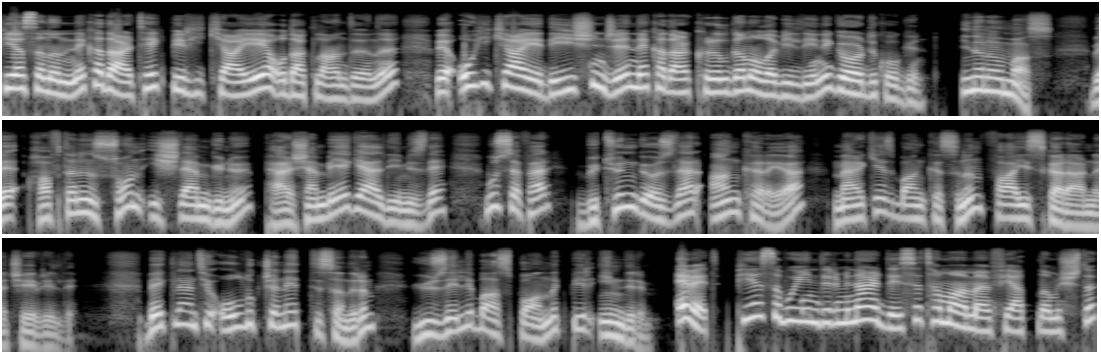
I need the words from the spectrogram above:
Piyasanın ne kadar tek bir hikayeye odaklandığını ve o hikaye değişince ne kadar kırılgan olabildiğini gördük o gün. İnanılmaz. Ve haftanın son işlem günü Perşembe'ye geldiğimizde bu sefer bütün gözler Ankara'ya Merkez Bankası'nın faiz kararına çevrildi. Beklenti oldukça netti sanırım. 150 bas puanlık bir indirim. Evet, piyasa bu indirimi neredeyse tamamen fiyatlamıştı.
